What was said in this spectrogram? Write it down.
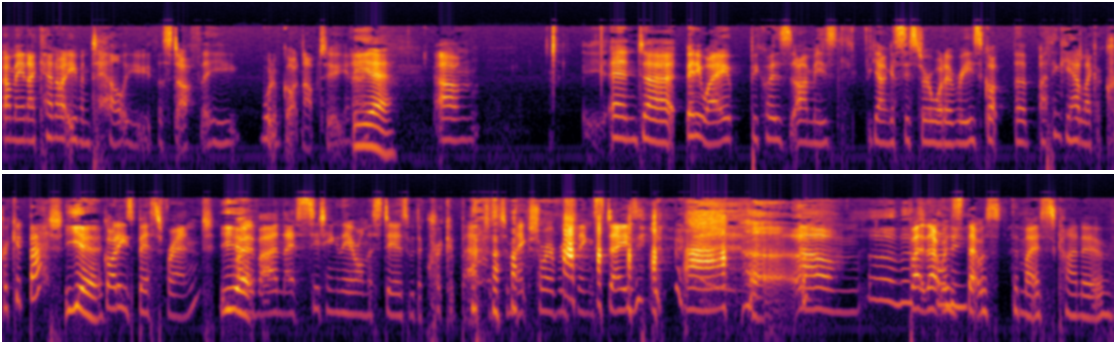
I mean, I cannot even tell you the stuff that he would have gotten up to, you know. Yeah. Um, and uh, anyway, because I'm his younger sister or whatever, he's got the, I think he had like a cricket bat. Yeah. got his best friend Yeah. over, and they're sitting there on the stairs with a cricket bat just to make sure everything stays. um, but that was that was the most kind of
